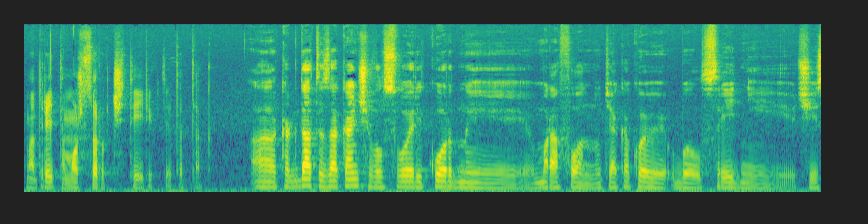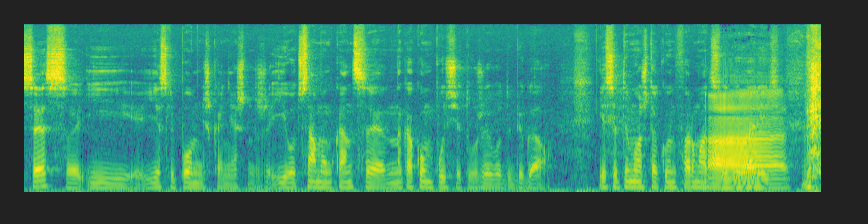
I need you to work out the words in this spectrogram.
смотреть, то может 44 где-то так. А когда ты заканчивал свой рекордный марафон, у тебя какой был средний ЧСС? И если помнишь, конечно же, и вот в самом конце, на каком пульсе ты уже его добегал? Если ты можешь такую информацию а, говорить.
